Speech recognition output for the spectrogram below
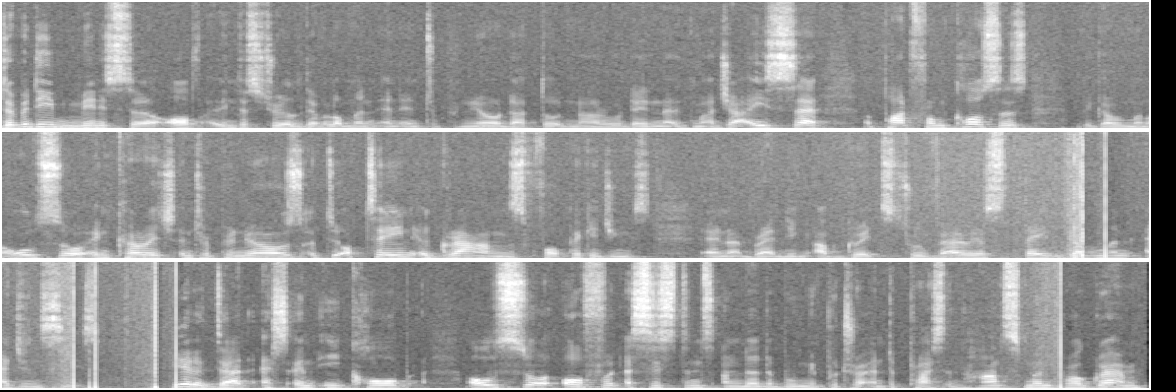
Deputy Minister of Industrial Development and Entrepreneur Dato Naroden Majai said apart from courses, the government also encouraged entrepreneurs to obtain grants for packagings and branding upgrades through various state government agencies. He added that SME Corp also offered assistance under the Bumiputra Enterprise Enhancement Program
